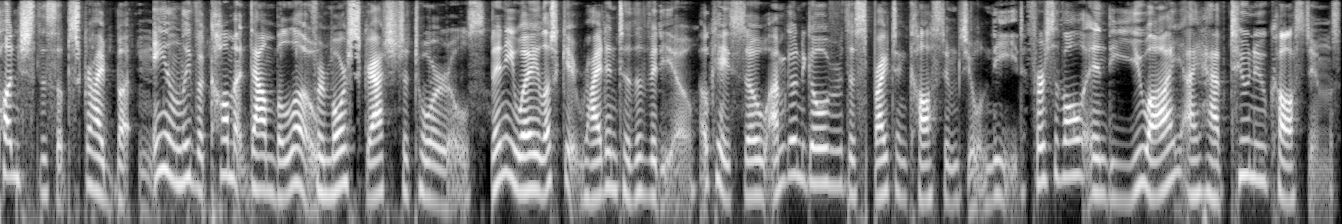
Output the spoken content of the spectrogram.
punch the subscribe button and leave a comment down below for more scratch tutorials. But anyway, let's get right into the video. Okay, so I'm going to go over the sprites and costumes you'll need. First of all, in the UI, I have two new costumes.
